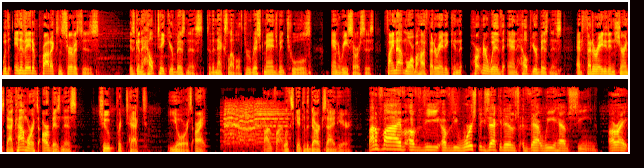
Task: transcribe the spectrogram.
with innovative products and services is going to help take your business to the next level through risk management tools and resources. Find out more about how Federated can partner with and help your business at federatedinsurance.com, where it's our business to protect yours. All right, Bottom five. let's get to the dark side here. Bottom five of the of the worst executives that we have seen. All right,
